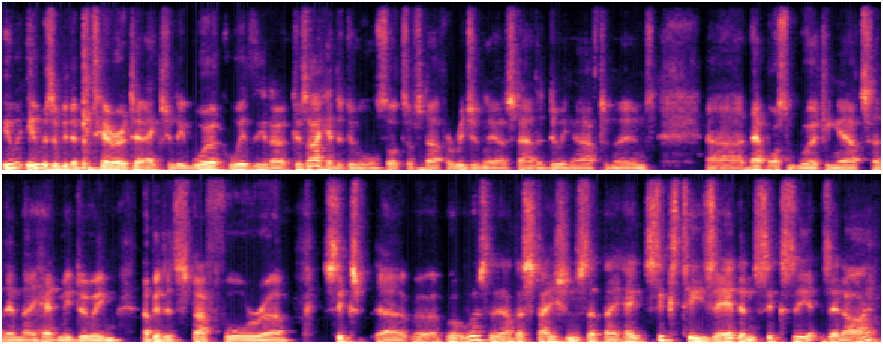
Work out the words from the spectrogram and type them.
he, he was a bit of a terror to actually work with, you know, because I had to do all sorts of stuff. Originally, I started doing afternoons. Uh, that wasn't working out. So then they had me doing a bit of stuff for uh, six, uh what was the other stations that they had? 6TZ and 6ZI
